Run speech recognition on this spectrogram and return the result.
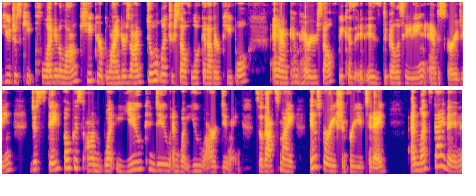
you just keep plugging along, keep your blinders on. Don't let yourself look at other people and compare yourself because it is debilitating and discouraging. Just stay focused on what you can do and what you are doing. So that's my inspiration for you today. And let's dive in.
